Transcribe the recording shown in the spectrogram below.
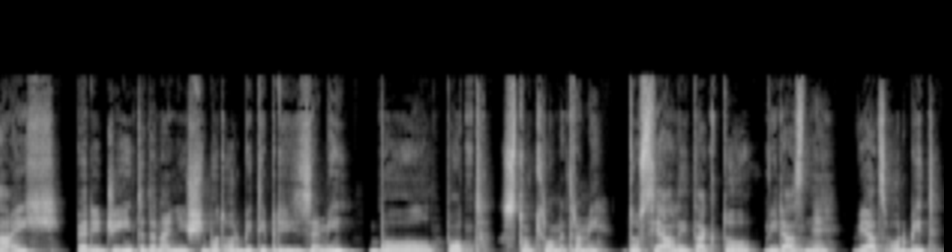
a ich perigee, teda najnižší bod orbity pri Zemi, bol pod 100 km. Dosiahli takto výrazne viac orbit.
